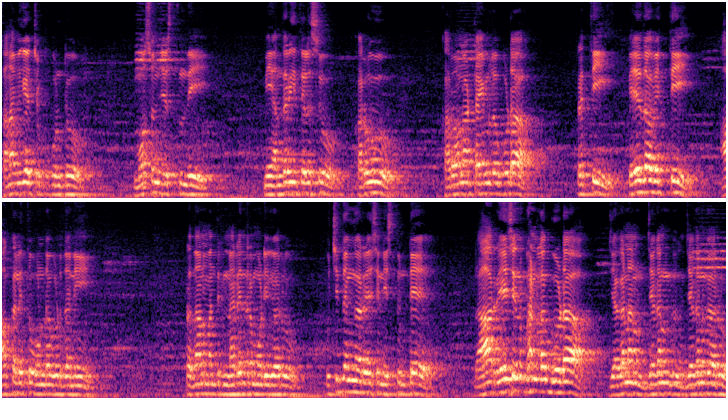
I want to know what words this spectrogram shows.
తనవిగా చెప్పుకుంటూ మోసం చేస్తుంది. మీ అందరికీ తెలుసు కరువు కరోనా టైంలో కూడా ప్రతి పేద వ్యక్తి ఆకలితో ఉండకూడదని ప్రధానమంత్రి నరేంద్ర మోడీ గారు ఉచితంగా రేషన్ ఇస్తుంటే ఆ రేషన్ బండ్లకు కూడా జగన్ జగన్ జగన్ గారు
